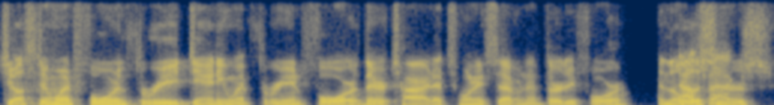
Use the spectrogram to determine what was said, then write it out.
Justin went four and three. Danny went three and four. They're tied at 27 and 34. And the listeners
